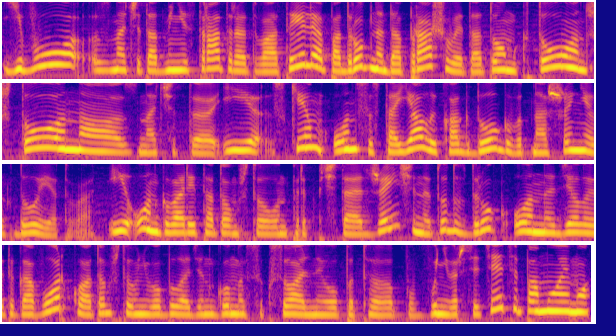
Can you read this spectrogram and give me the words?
Его, значит, администратор этого отеля подробно допрашивает о том, кто он, что он, а, значит, э, и с кем он состоял и как долго в отношениях до этого. И он говорит о том, что он предпочитает женщин, и тут вдруг он делает оговорку о том, что у него был один гомосексуальный опыт э, в университете, по-моему.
